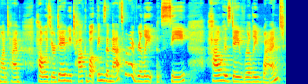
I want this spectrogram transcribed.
one time. How was your day? We talk about things. And that's when I really see how his day really went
